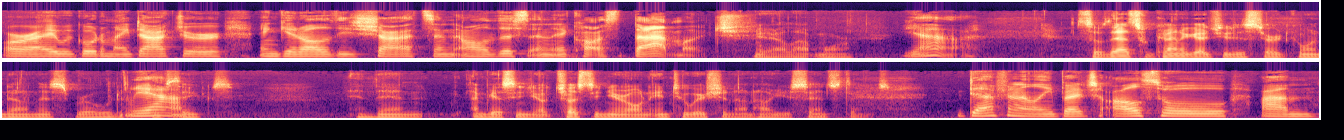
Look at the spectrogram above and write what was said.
or I would go to my doctor and get all of these shots and all of this, and it costs that much. Yeah, a lot more. Yeah. So that's what kind of got you to start going down this road Yeah. things. And then I'm guessing you know, trusting your own intuition on how you sense things. Definitely, but also um,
